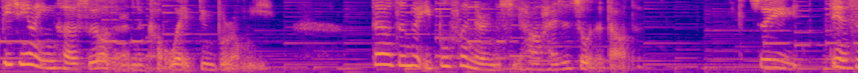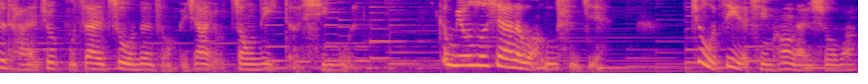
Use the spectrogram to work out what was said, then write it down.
毕竟要迎合所有的人的口味并不容易，但要针对一部分的人的喜好还是做得到的。所以电视台就不再做那种比较有中立的新闻，更不用说现在的网络世界。就我自己的情况来说吧，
